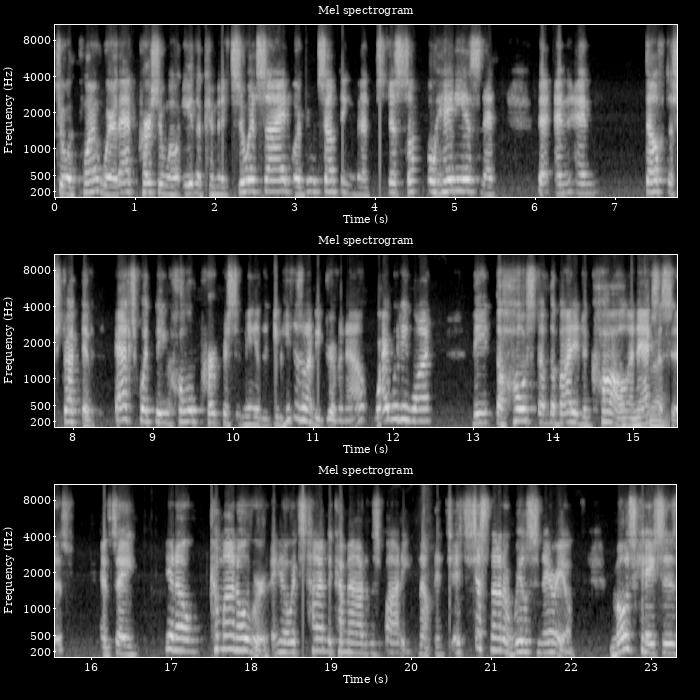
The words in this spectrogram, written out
to a point where that person will either commit suicide or do something that's just so hideous that that and and self-destructive. That's what the whole purpose of me of the team. He doesn't want to be driven out. Why would he want the the host of the body to call an exorcist right. and say, you know, come on over. You know, it's time to come out of this body. No, it's, it's just not a real scenario. Most cases,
